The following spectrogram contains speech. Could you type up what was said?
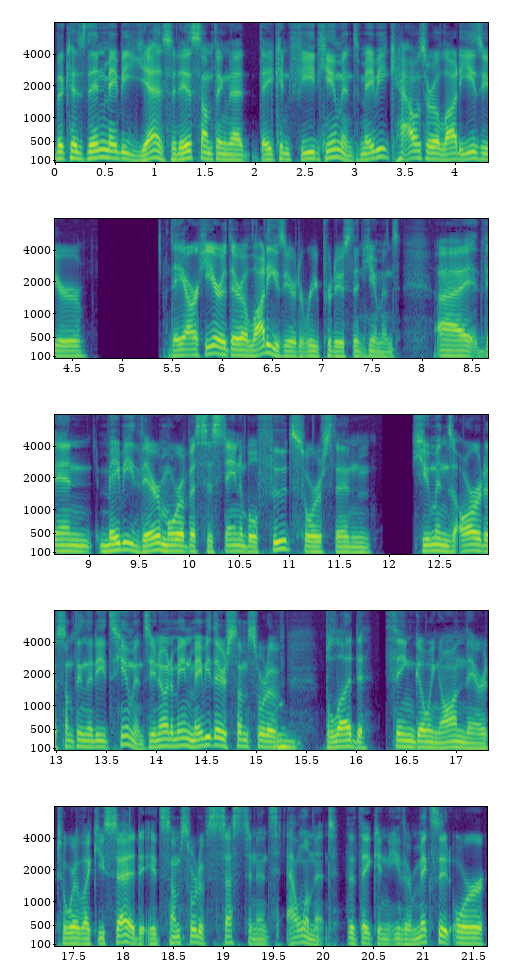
because then maybe, yes, it is something that they can feed humans. Maybe cows are a lot easier. They are here, they're a lot easier to reproduce than humans. Uh, then maybe they're more of a sustainable food source than humans are to something that eats humans. You know what I mean? Maybe there's some sort of blood thing going on there to where, like you said, it's some sort of sustenance element that they can either mix it or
